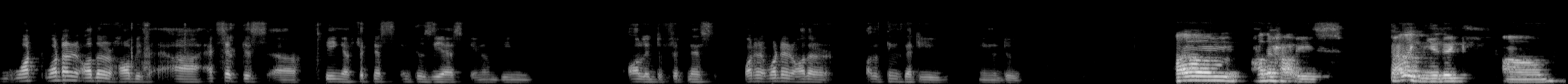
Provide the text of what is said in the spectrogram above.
what what are other hobbies uh, except this uh, being a fitness enthusiast? You know, being all into fitness. What are what are other other things that you you know do? Um, other hobbies. I like music. Um,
